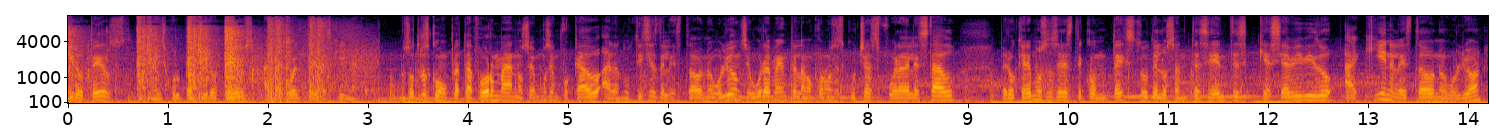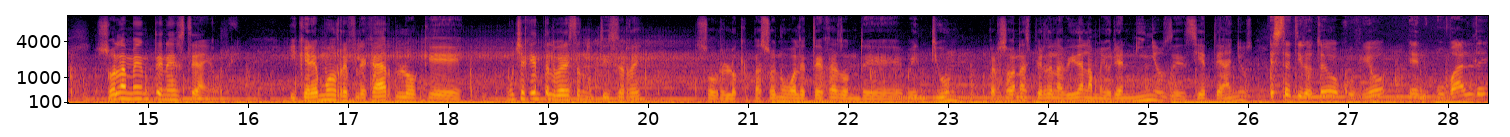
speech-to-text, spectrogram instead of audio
tiroteos, me disculpa, tiroteos a la vuelta de la esquina. Nosotros como plataforma nos hemos enfocado a las noticias del estado de Nuevo León. Seguramente a lo mejor nos escuchas fuera del estado, pero queremos hacer este contexto de los antecedentes que se ha vivido aquí en el estado de Nuevo León solamente en este año, Rey. Y queremos reflejar lo que mucha gente al ver estas noticias, Rey, sobre lo que pasó en Uvalde, Texas, donde 21 personas pierden la vida, en la mayoría niños de 7 años. Este tiroteo ocurrió en Uvalde,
